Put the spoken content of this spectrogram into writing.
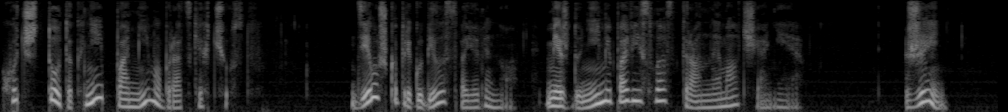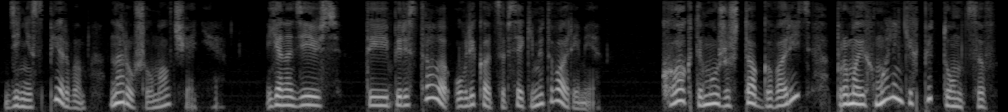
хоть что-то к ней помимо братских чувств. Девушка пригубила свое вино. Между ними повисло странное молчание. Жень, Денис первым нарушил молчание. Я надеюсь, ты перестала увлекаться всякими тварями? Как ты можешь так говорить про моих маленьких питомцев?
